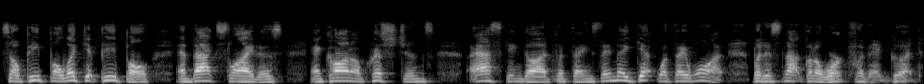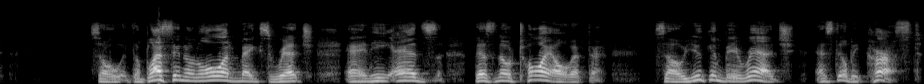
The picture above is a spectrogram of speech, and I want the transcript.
So people, wicked people and backsliders and carnal Christians asking God for things, they may get what they want, but it's not going to work for their good. So the blessing of the Lord makes rich, and he adds, there's no toil with it. So you can be rich and still be cursed.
